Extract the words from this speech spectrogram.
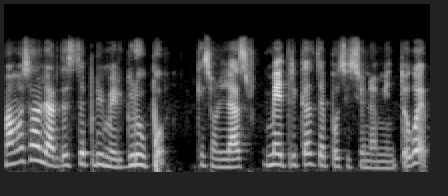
Vamos a hablar de este primer grupo, que son las métricas de posicionamiento web.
